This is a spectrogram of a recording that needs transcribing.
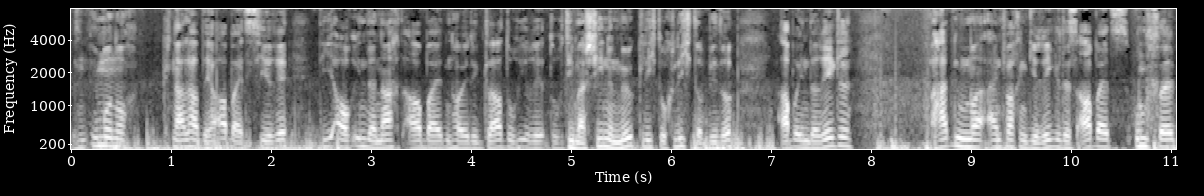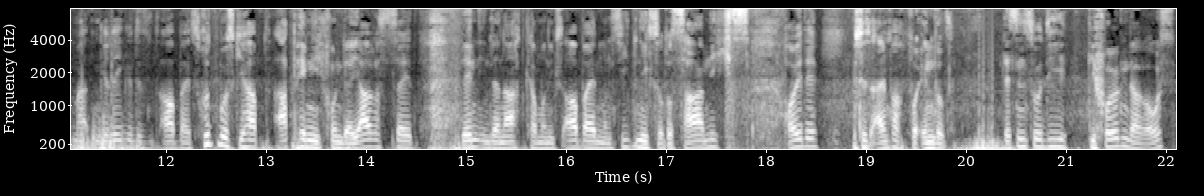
sind immer noch knallharte Arbeitstiere, die auch in der Nacht arbeiten heute, klar durch, ihre, durch die Maschinen möglich, durch Lichter wieder, aber in der Regel hatten wir einfach ein geregeltes Arbeitsumfeld, man hat einen geregelten Arbeitsrhythmus gehabt, abhängig von der Jahreszeit, denn in der Nacht kann man nichts arbeiten, man sieht nichts oder sah nichts. Heute ist es einfach verändert. Das sind so die, die Folgen daraus.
